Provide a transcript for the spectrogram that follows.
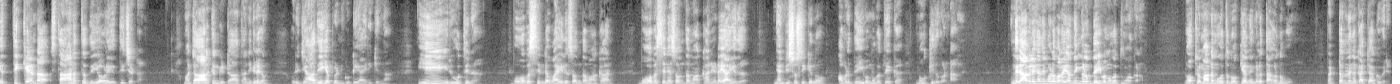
എത്തിക്കേണ്ട സ്ഥാനത്ത് ദൈവം അവളെ എത്തിച്ചിട്ട്. മറ്റാർക്കും കിട്ടാത്ത അനുഗ്രഹം ഒരു ജാതീയ പെൺകുട്ടിയായിരിക്കുന്ന ഈ രൂത്തിന് ബോബസിന്റെ വയൽ സ്വന്തമാക്കാൻ ബോബസിനെ സ്വന്തമാക്കാൻ ഇടയായത് ഞാൻ വിശ്വസിക്കുന്നു അവൾ ദൈവമുഖത്തേക്ക് നോക്കിയത് കൊണ്ടാണ് ഇന്ന് രാവിലെ ഞാൻ നിങ്ങളോട് പറയാം നിങ്ങളും ദൈവമുഖത്ത് നോക്കണം. ഡോക്ടർമാരുടെ മുഖത്ത് നോക്കിയാൽ നിങ്ങൾ തകർന്നു പോകും. പെട്ടെന്ന് നിങ്ങൾക്ക് അറ്റാക്ക് വരും.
